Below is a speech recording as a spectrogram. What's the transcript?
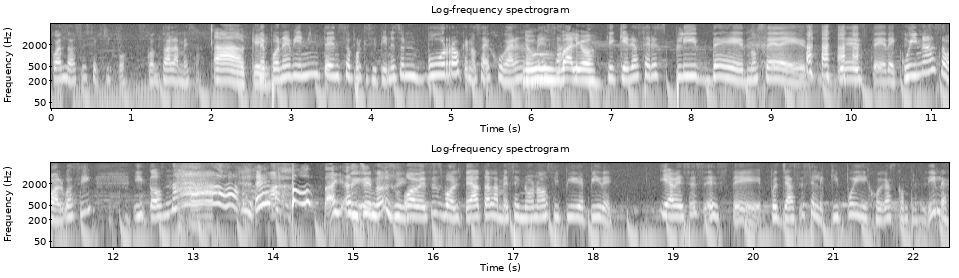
Cuando haces equipo con toda la mesa. Ah, ok. Se pone bien intenso porque si tienes un burro que no sabe jugar en la Uh, mesa, valió. que quiere hacer split de, no sé, de, de, este, de cuinas o algo así, y todos, ¡no! Sí. sí, ¿no? Sí. O a veces voltea toda la mesa y no, no, sí pide, pide. Y a veces, este, pues ya haces el equipo y juegas contra el dealer.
